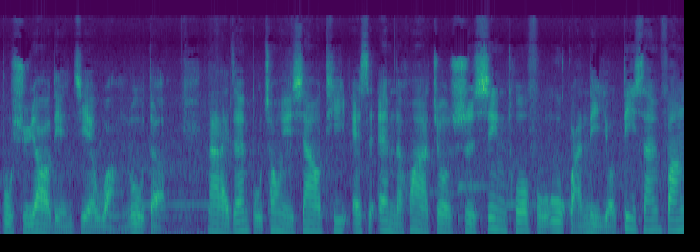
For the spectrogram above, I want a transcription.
不需要连接网络的。那来这边补充一下，TSM 的话就是信托服务管理，由第三方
